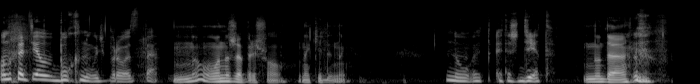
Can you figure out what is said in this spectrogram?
Он хотел бухнуть просто. Ну, он уже пришел накиданный. Ну, это, это ж дед. Ну да.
